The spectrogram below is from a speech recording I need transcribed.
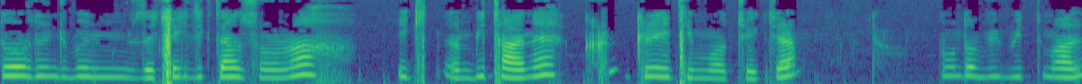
Dördüncü bölümümüzde çektikten sonra iki, bir tane creative mod çekeceğim. Bunda büyük bir ihtimal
